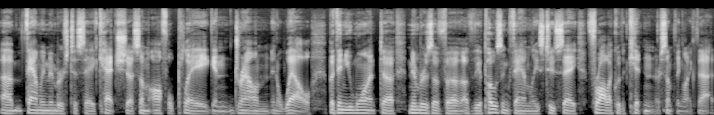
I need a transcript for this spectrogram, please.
um, family members to say catch uh, some awful plague and drown in a well, but then you want uh, members of uh, of the opposing families to say frolic with a kitten or something like that.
